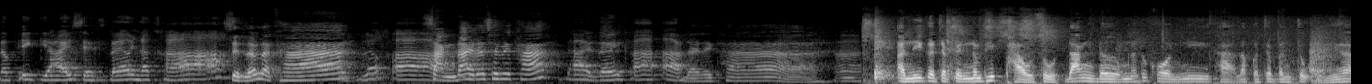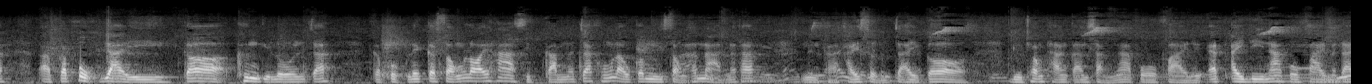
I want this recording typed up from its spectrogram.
น้ำพริกยายเสร็จแล้วนะคะเสร็จแล้วเหรอคะ เสร็จแล้วค่ะสั่งได้แล้วใช่ไหมคะ ได้เลยค่ะ ได้เลยค่ะอ่าอันนี้ก็จะเป็นน้ำพริกเผาสูตรดั้งเดิมนะทุกคนนี่ค่ะ เราก็จะบรรจุอย่างนี้ยอะกระปุกใหญ่ก็ครึ่งกิโลนะจ๊ะกระปุกเล็กก็ 250 กรัมนะจ๊ะของเราก็มี 2 ขนาดนะคะนี่ค่ะใครสนใจก็ ดูช่องทางการสั่งหน้าโปรไฟล์หรือแอดไอดีหน้าโปรไฟล์มาได้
